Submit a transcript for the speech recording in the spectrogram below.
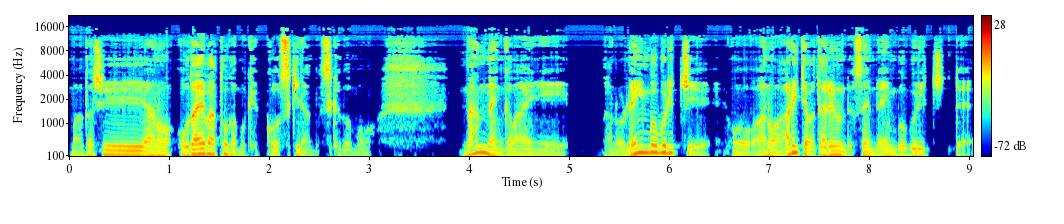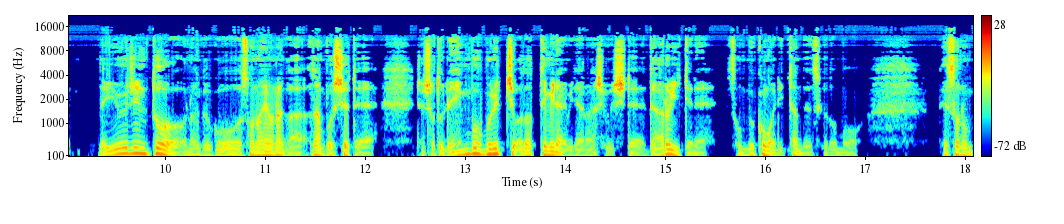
まあ私、あの、お台場とかも結構好きなんですけども、何年か前に、あの、レインボーブリッジを、あの、歩いて渡れるんですね、レインボーブリッジって。で、友人と、なんかこう、その辺をなんか散歩してて、じゃちょっとレインボーブリッジ渡ってみないみたいな話をして、で、歩いてね、そう、向こうまで行ったんですけども、で、その、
